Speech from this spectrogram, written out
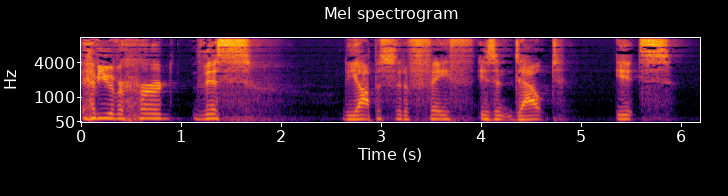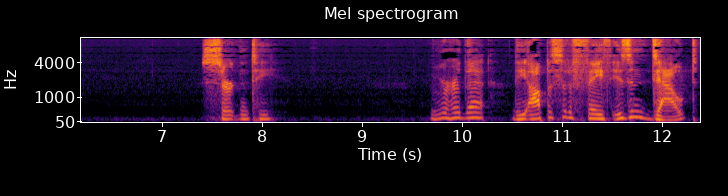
Have you ever heard this? The opposite of faith isn't doubt, it's certainty. You ever heard that? The opposite of faith isn't doubt,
